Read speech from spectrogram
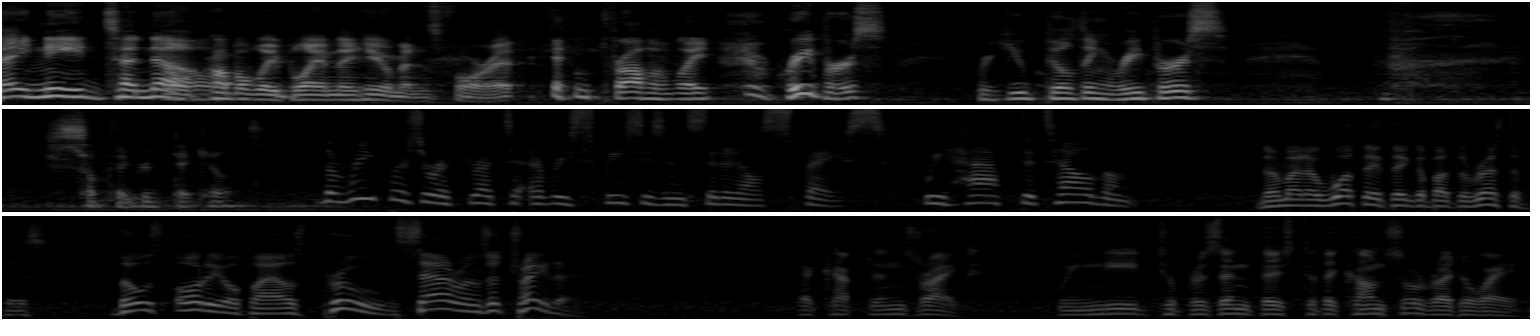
They need to know. They'll probably blame the humans for it. Probably. Reapers? Were you building Reapers? Something ridiculous. The Reapers are a threat to every species in Citadel space. We have to tell them. No matter what they think about the rest of this, those audio files prove Saren's a traitor. The captain's right. We need to present this to the Council right away.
